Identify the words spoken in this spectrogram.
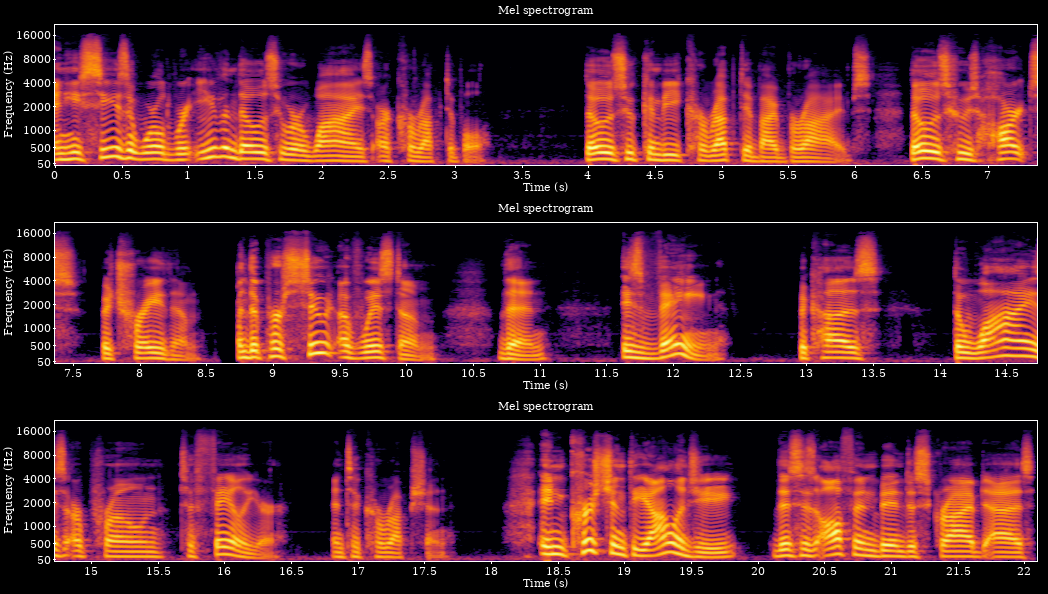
and he sees a world where even those who are wise are corruptible. those who can be corrupted by bribes, those whose hearts betray them. And the pursuit of wisdom, then, is vain because the wise are prone to failure and to corruption. In Christian theology, this has often been described as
